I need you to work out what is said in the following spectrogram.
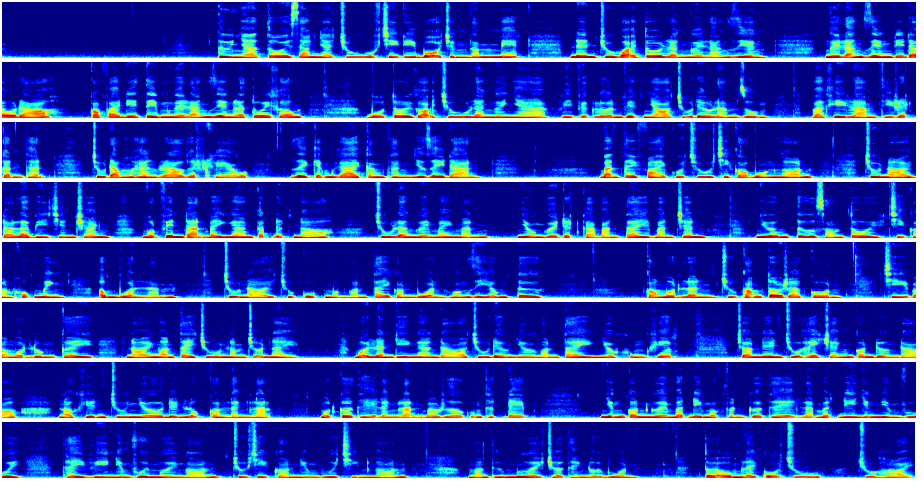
Từ nhà tôi sang nhà chú chỉ đi bộ chừng 5 mét, nên chú gọi tôi là người láng giềng. Người láng giềng đi đâu đó? Có phải đi tìm người láng giềng là tôi không? Bố tôi gọi chú là người nhà vì việc lớn việc nhỏ chú đều làm dùm và khi làm thì rất cẩn thận. Chú đóng hàng rào rất khéo, dây kẽm gai căng thẳng như dây đàn. Bàn tay phải của chú chỉ có bốn ngón. Chú nói đó là vì chiến tranh, một viên đạn bay ngang cắt đứt nó. Chú là người may mắn, nhiều người đứt cả bàn tay, bàn chân. Như ông Tư xóm tôi chỉ còn khúc mình, ông buồn lắm. Chú nói chú cụt một ngón tay còn buồn, huống gì ông Tư. Có một lần chú cõng tôi ra cồn, chỉ vào một lùm cây, nói ngón tay chú nằm chỗ này. Mỗi lần đi ngang đó chú đều nhớ ngón tay, nhớ khủng khiếp. Cho nên chú hay tránh con đường đó, nó khiến chú nhớ đến lúc còn lành lặn. Một cơ thể lành lặn bao giờ cũng thật đẹp. Những con người mất đi một phần cơ thể là mất đi những niềm vui. Thay vì niềm vui 10 ngón, chú chỉ còn niềm vui 9 ngón. Ngón thứ 10 trở thành nỗi buồn. Tôi ôm lấy cổ chú, Chú hỏi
